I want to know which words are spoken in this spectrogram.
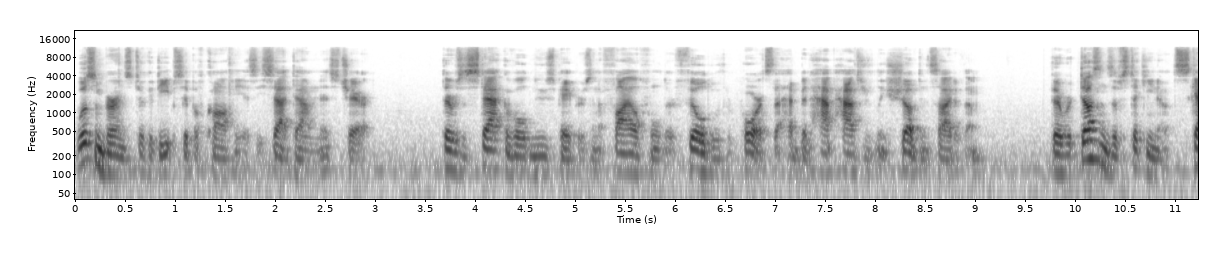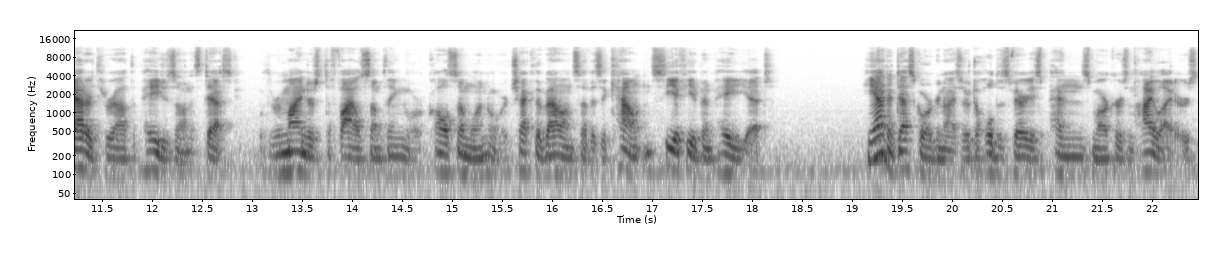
Wilson Burns took a deep sip of coffee as he sat down in his chair. There was a stack of old newspapers in a file folder filled with reports that had been haphazardly shoved inside of them. There were dozens of sticky notes scattered throughout the pages on his desk, with reminders to file something, or call someone, or check the balance of his account and see if he had been paid yet. He had a desk organizer to hold his various pens, markers, and highlighters,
